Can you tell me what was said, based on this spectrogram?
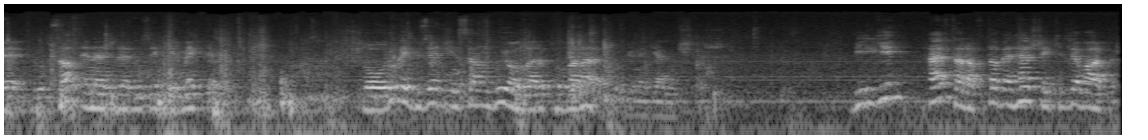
ve ruhsal enerjilerimize girmek demektir. Doğru ve güzel insan bu yolları kullanarak bugüne gelmiştir. Bilgi her tarafta ve her şekilde vardır.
